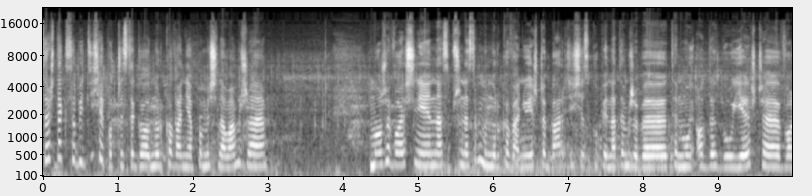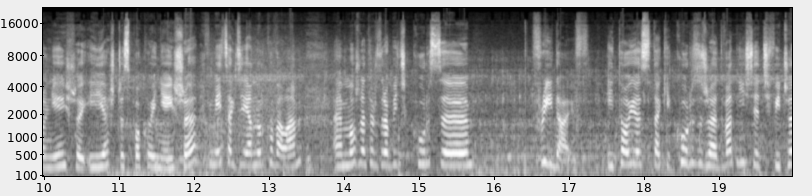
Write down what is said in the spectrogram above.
Też tak sobie dzisiaj podczas tego nurkowania pomyślałam, że może właśnie nas, przy następnym nurkowaniu jeszcze bardziej się skupię na tym, żeby ten mój oddech był jeszcze wolniejszy i jeszcze spokojniejszy. W miejscach, gdzie ja nurkowałam, e, można też zrobić kursy freedive. I to jest taki kurs, że dwa dni się ćwiczy,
